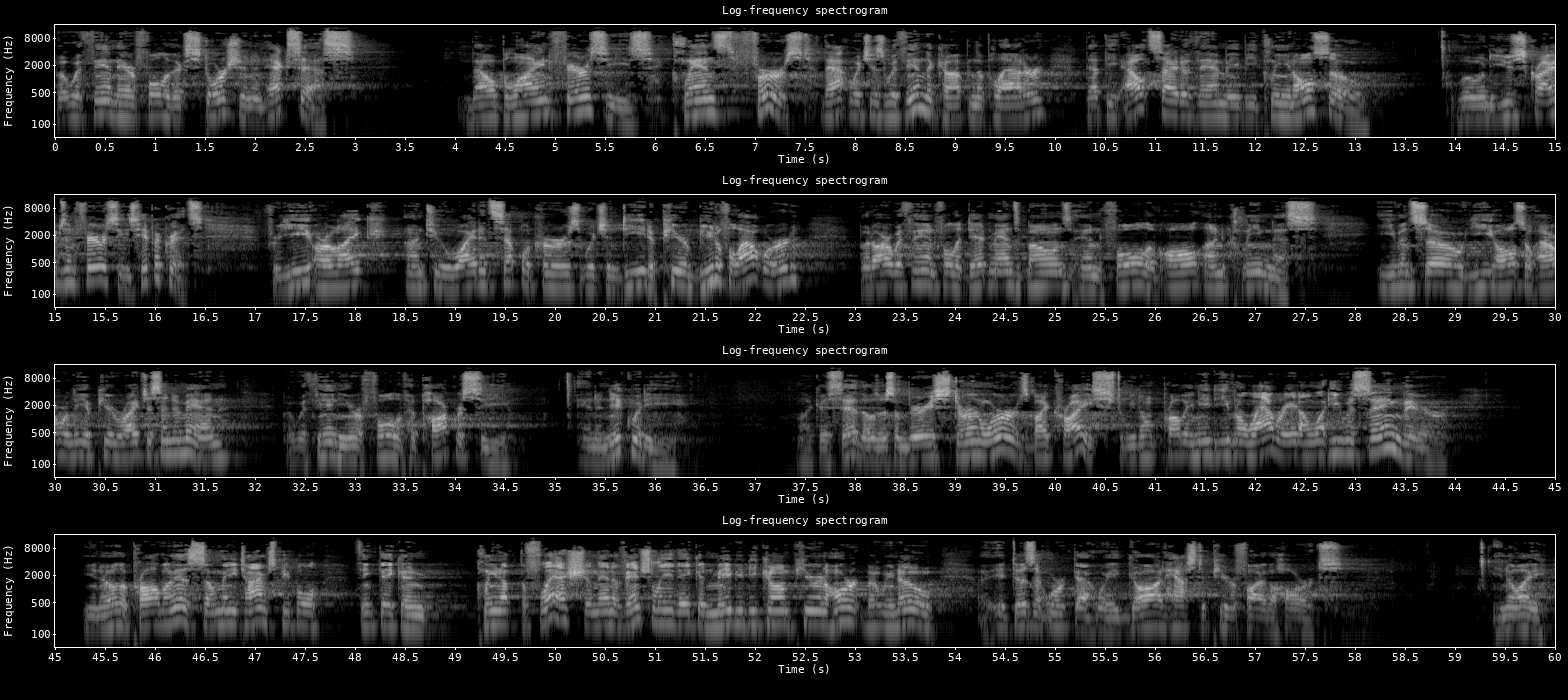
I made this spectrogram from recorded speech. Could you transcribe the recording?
but within they are full of extortion and excess. Thou blind Pharisees, cleanse first that which is within the cup and the platter, that the outside of them may be clean also. Woe unto you, scribes and Pharisees, hypocrites, for ye are like unto whited sepulchres, which indeed appear beautiful outward, but are within full of dead men's bones and full of all uncleanness. Even so, ye also outwardly appear righteous unto men, but within ye are full of hypocrisy and iniquity. Like I said, those are some very stern words by Christ. We don't probably need to even elaborate on what he was saying there. You know, the problem is so many times people think they can clean up the flesh and then eventually they can maybe become pure in heart, but we know it doesn't work that way. God has to purify the hearts. You know, I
